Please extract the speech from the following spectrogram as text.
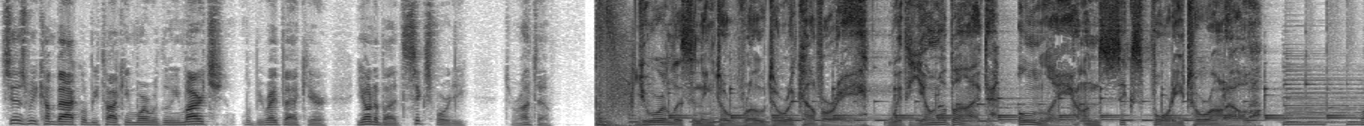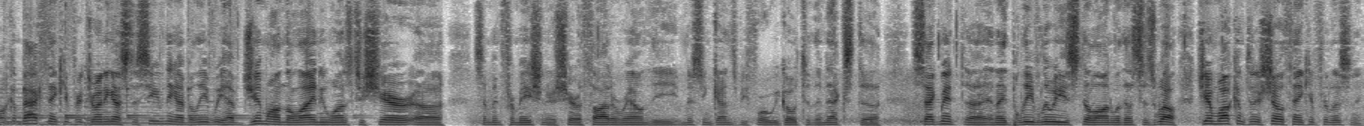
As soon as we come back, we'll be talking more with Louis March. We'll be right back here. Yonah Budd, 640, Toronto. You're listening to Road to Recovery with Yonah Budd, only on 640 Toronto. Welcome back. Thank you for joining us this evening. I believe we have Jim on the line who wants to share uh, some information or share a thought around the missing guns before we go to the next uh, segment. Uh, and I believe Louis is still on with us as well. Jim, welcome to the show. Thank you for listening.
